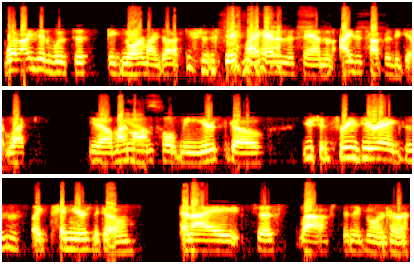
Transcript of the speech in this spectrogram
What I did was just ignore my doctor and stick my head in the sand, and I just happened to get lucky. You know, my Yes. mom told me years ago, "You should freeze your eggs." This is like 10 years ago, and I just laughed and ignored her.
